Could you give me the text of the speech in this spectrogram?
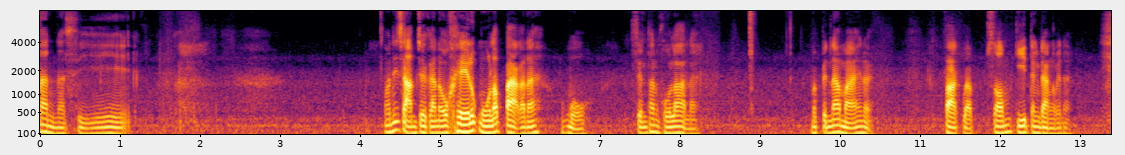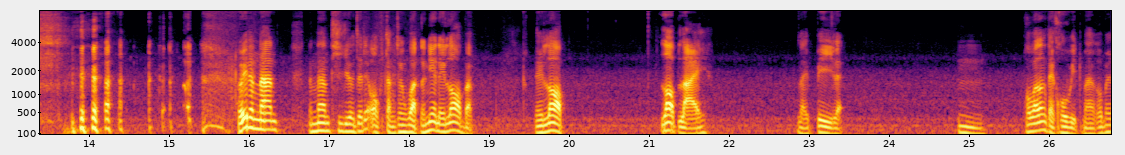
นั่นนะสิวันที่สามเจอกันโอเค ลูกหมูรับปากกันนะ ลูกหมู เซนทันโคราชนะ มาเป็นหน้าไม้ให้หน่อย ฝากแบบซ้อมกรีดดังๆไว้หน่อย เฮ้ย นานๆ นานๆ ทีเราจะได้ออกต่างจังหวัดนะเนี่ยในรอบแบบ ในรอบ รอบหลาย หลายปีแหละ อืม เพราะว่าตั้งแต่โควิดมาก็ไม่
